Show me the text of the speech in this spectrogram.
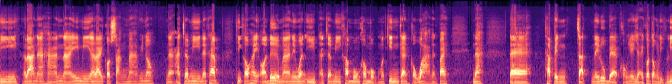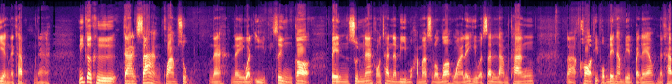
มีร้านอาหารไหนมีอะไรก็สั่งมาพี่น้องนะอาจจะมีนะครับที่เขาให้ออเดอร์มาในวันอีดอาจจะมีข้าวมงข้าวหมกมากินกันก็ว่ากันไปนะแต่ถ้าเป็นจัดในรูปแบบของใหญ่ ๆ ก็ต้องหลีกเลี่ยงนะครับนะนี่ก็คือการสร้างความสุขนะในวันอีดซึ่งก็เป็นสุนนะของท่านนาบีมุฮัมมัดสุลลัลฮุอะลัยฮิวะสัลลัมทั้ง ข้อที่ผมได้นำเรียนไปแล้วนะครับ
